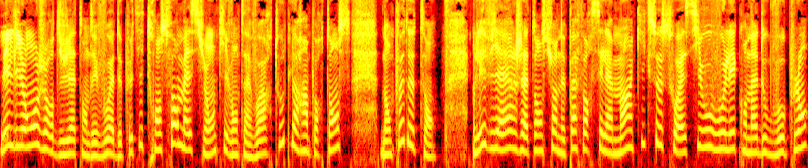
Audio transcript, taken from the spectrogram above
Les lions, aujourd'hui, attendez-vous à de petites transformations qui vont avoir toute leur importance dans peu de temps. Les vierges, attention à ne pas forcer la main à qui que ce soit si vous voulez qu'on adoube vos plans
